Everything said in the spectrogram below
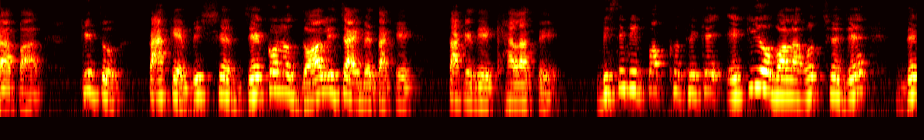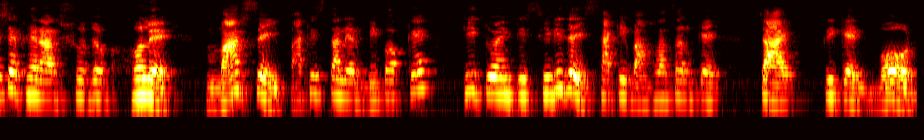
ব্যাপার। কিন্তু তাকে বিশ্বের যে কোনো দলই চাইবে তাকে তাকে দিয়ে খেলাতে। বিসিবির পক্ষ থেকে এটিও বলা হচ্ছে যে দেশে ফেরার সুযোগ হলে মার্চেই পাকিস্তানের বিপক্ষে টি টোয়েন্টি সিরিজেই সাকিব আল হাসানকে চায় ক্রিকেট বোর্ড।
